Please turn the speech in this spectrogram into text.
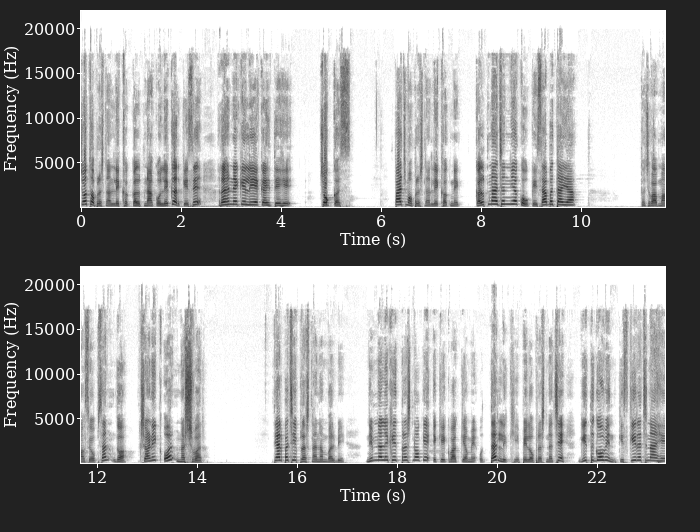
चौथा प्रश्न, लेखक कल्पना को लेकर कैसे रहने के लिए कहते हैं? चौकस। पांचवा प्रश्न, लेखक ने कल्पनाजन्य को कैसा बताया? तो जवाब में आवश्यक ऑप्शन ग क्षणिक और नश्वर ત્યાર પછી પ્રશ્ન નંબર બે નિમ્નલિખિત પ્રશ્નों के एक एक वाक्य में उत्तर लिखिए पहलो प्रश्न છે गीत गोविंद किसकी रचना है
